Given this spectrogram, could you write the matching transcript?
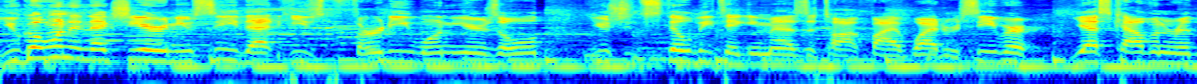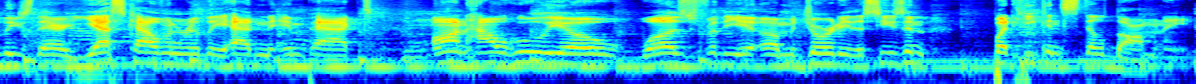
You go into next year and you see that he's 31 years old, you should still be taking him as a top five wide receiver. Yes, Calvin Ridley's there. Yes, Calvin Ridley had an impact on how Julio was for the uh, majority of the season, but he can still dominate.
